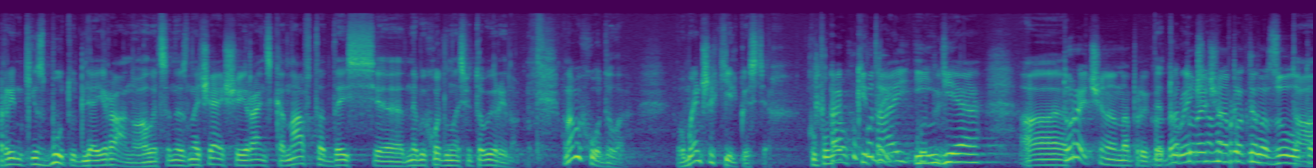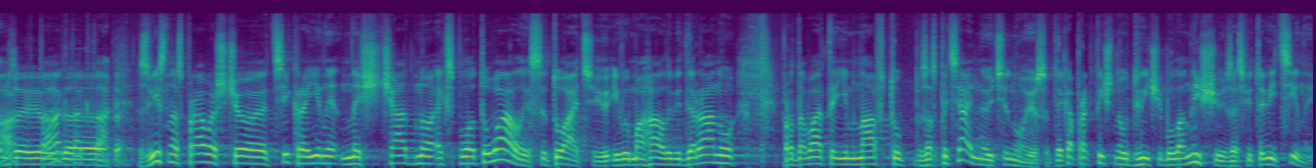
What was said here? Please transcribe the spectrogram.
Ринки збуту для Ірану, але це не означає, що іранська нафта десь е, не виходила на світовий ринок. Вона виходила в менших кількостях. Купував А? Китай, Куди? Індія. а, Туреччина, наприклад. да? Туреччина, наприклад, платила золотом так, за так, да, так, так. Звісна справа, що ці країни нещадно експлуатували ситуацію і вимагали від Ірану продавати їм нафту за спеціальною ціною, тобто яка практично вдвічі була нижчою за світові ціни.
